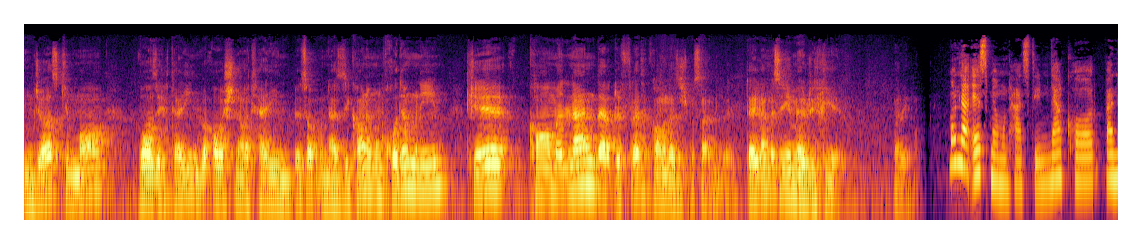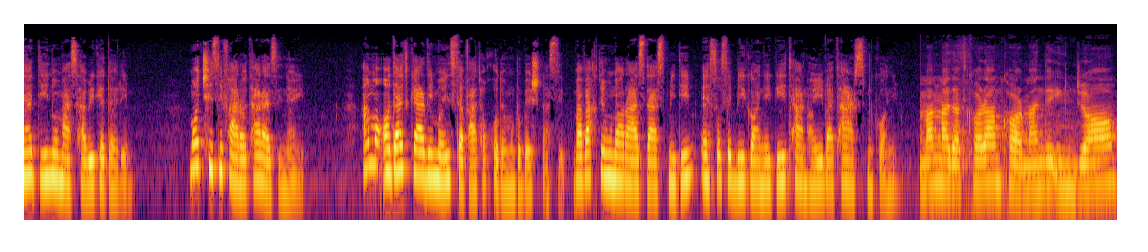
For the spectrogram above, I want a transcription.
اینجاست که ما واضحترین و آشناترین به نزدیکانمون خودمونیم که کاملا در قفلت کامل ازش به سر می‌بریم. دقیقا مثل یه مریخیه برای ما. ما نه اسممون هستیم نه کار و نه دین و مذهبی که داریم. ما چیزی فراتر از ایناییم. اما عادت کردیم با این صفت خودمون رو بشناسیم و وقتی اونا رو از دست میدیم احساس بیگانگی، تنهایی و ترس می‌کنیم. من مددکارم کارمند اینجا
